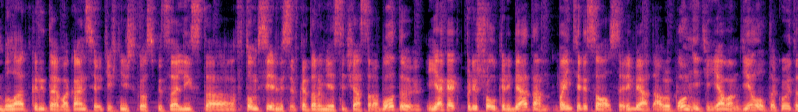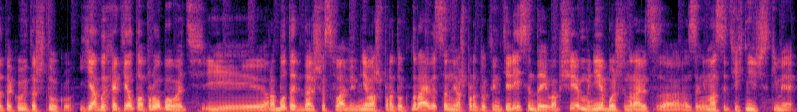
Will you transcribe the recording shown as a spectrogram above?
была открытая вакансия технического специалиста в том сервисе, в котором я сейчас работаю. И я как пришел к ребятам, поинтересовался, ребята, а вы помните, я вам делал такую-то, такую-то штуку. Я бы хотел попробовать и работать дальше с вами. Мне ваш продукт нравится, мне ваш продукт интересен, да и вообще мне больше нравится заниматься техническими,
